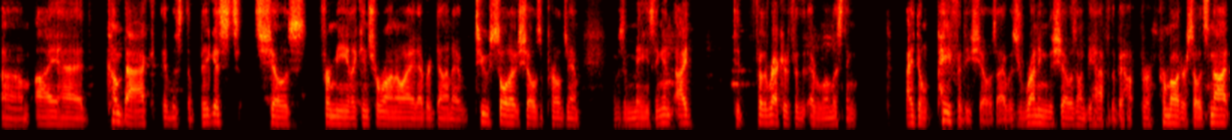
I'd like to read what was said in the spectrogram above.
um, I had come back. It was the biggest shows for me, like in Toronto, I had ever done. I had two sold out shows at Pearl Jam. It was amazing, and I did for the record for the, everyone listening. I don't pay for these shows. I was running the shows on behalf of the promoter, so it's not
